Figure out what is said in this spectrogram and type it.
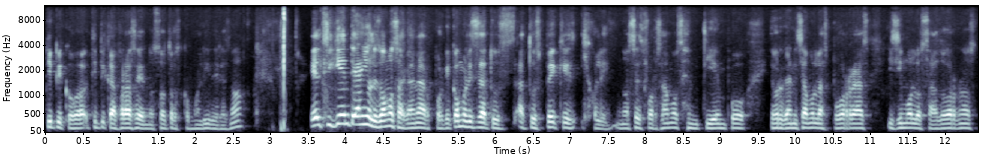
típico, típica frase de nosotros como líderes, ¿no? El siguiente año les vamos a ganar, porque como le dices a tus, a tus peques, híjole, nos esforzamos en tiempo, organizamos las porras, hicimos los adornos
